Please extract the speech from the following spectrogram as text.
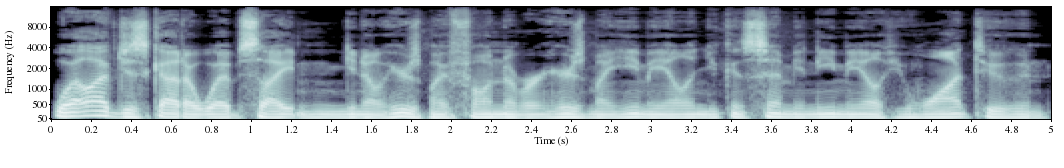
well I've just got a website and you know here's my phone number and here's my email and you can send me an email if you want to and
